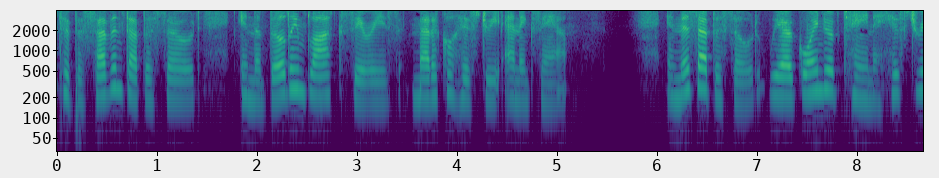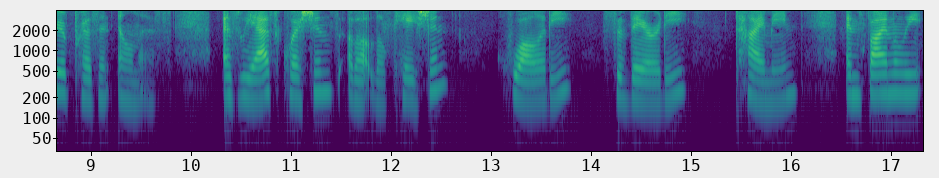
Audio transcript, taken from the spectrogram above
to the seventh episode in the Building Block series Medical History and Exam. In this episode, we are going to obtain a history of present illness as we ask questions about location, quality, severity, timing, and finally,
